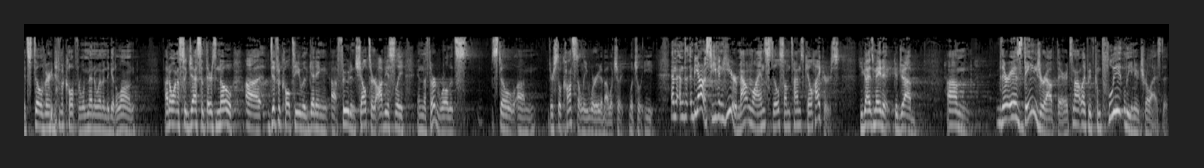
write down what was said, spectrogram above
It's still very difficult for men and women to get along. I don't want to suggest that there's no uh, difficulty with getting uh, food and shelter. Obviously, in the third world, it's still um, they're still constantly worried about what, you, what you'll eat. And, and, and be honest, even here, mountain lions still sometimes kill hikers. You guys made it. Good job. Um, there is danger out there. It's not like we've completely neutralized it.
